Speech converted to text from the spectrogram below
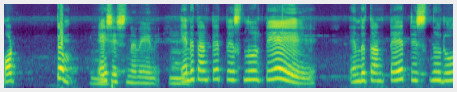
మొత్తం వేసేసిన నేను. ఎందుకంటే తిస్నుటి ఎందుకంటే తిస్నురు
